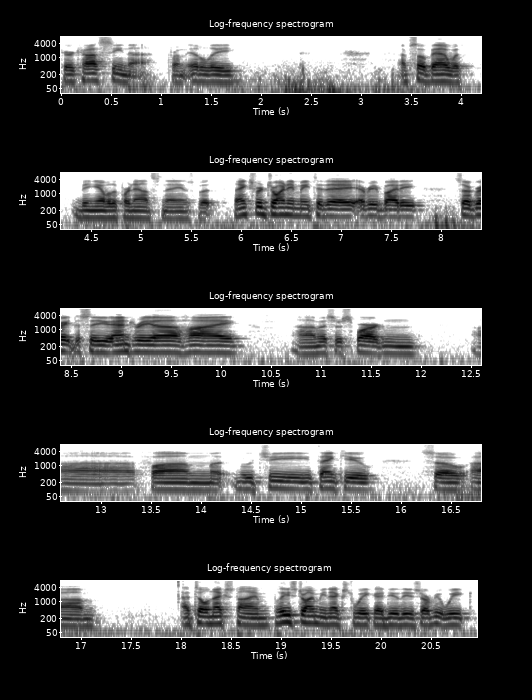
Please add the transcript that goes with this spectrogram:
Kirkasina from Italy. I'm so bad with being able to pronounce names, but thanks for joining me today, everybody. So great to see you. Andrea, hi. Uh, Mr. Spartan, uh, Fam Muchi, thank you. So um, until next time, please join me next week. I do these every week,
